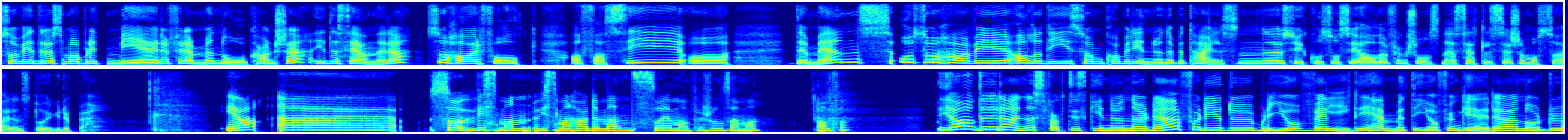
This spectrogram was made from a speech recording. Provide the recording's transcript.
så videre, som har blitt mer fremme nå, kanskje, i det senere. Så har folk afasi og demens, og så har vi alle de som kommer inn under betegnelsen psykososiale funksjonsnedsettelser, som også er en stor gruppe. Ja, eh, så hvis man, hvis man, har demens, så er man funksjonshemma, altså? Ja, det regnes faktisk inn under det, fordi du blir jo veldig hemmet i å fungere når du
